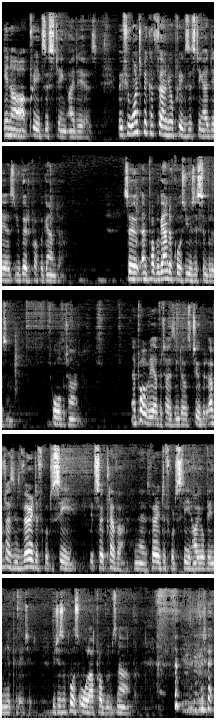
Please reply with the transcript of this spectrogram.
in our pre existing ideas. If you want to be confirmed in your pre existing ideas, you go to propaganda. So, and propaganda, of course, uses symbolism all the time. And probably advertising does too, but advertising is very difficult to see. It's so clever, you know, it's very difficult to see how you're being manipulated, which is, of course, all our problems now. but,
